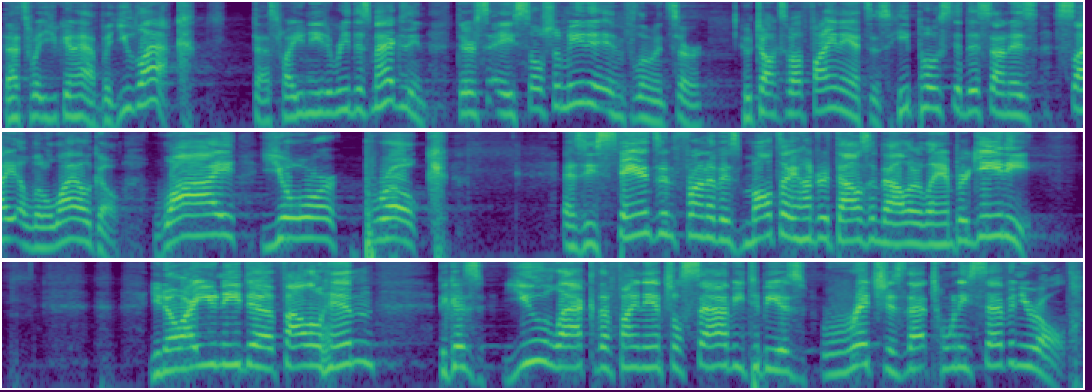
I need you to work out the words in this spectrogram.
That's what you can have, but you lack. That's why you need to read this magazine. There's a social media influencer who talks about finances. He posted this on his site a little while ago. Why you're broke as he stands in front of his multi hundred thousand dollar Lamborghini. You know why you need to follow him? Because you lack the financial savvy to be as rich as that 27 year old.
